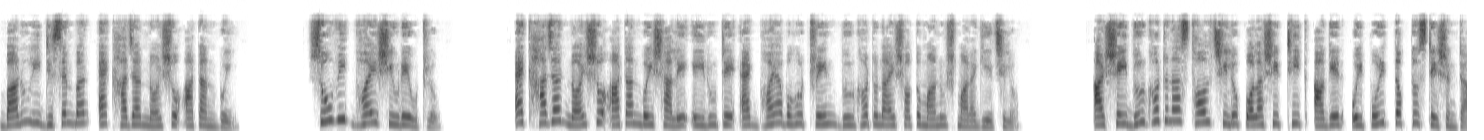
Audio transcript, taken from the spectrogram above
বারোই ডিসেম্বর এক হাজার নয়শো আটানব্বই। সৌভিক ভয়ে শিউরে উঠল। এক হাজার নয়শো আটানব্বই সালে এই রুটে এক ভয়াবহ ট্রেন দুর্ঘটনায় শত মানুষ মারা গিয়েছিল। আর সেই দুর্ঘটনাস্থল ছিল পলাশির ঠিক আগের ওই পরিত্যক্ত স্টেশনটা।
